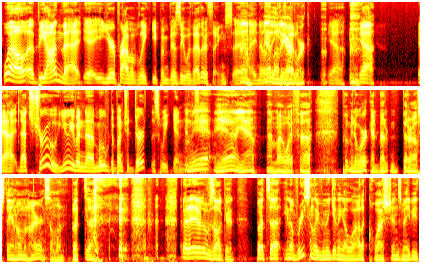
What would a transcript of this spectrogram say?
Well, uh, beyond that, you're probably keeping busy with other things. Uh, oh, I know. Yeah, a lot of yard work. Yeah, yeah, yeah. That's true. You even uh, moved a bunch of dirt this weekend, didn't yeah, you? Yeah, yeah, yeah. And my wife uh, put me to work. I'd better better off staying home and hiring someone. But uh, but it, it, was all good. But uh, you know, recently we've been getting a lot of questions. Maybe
